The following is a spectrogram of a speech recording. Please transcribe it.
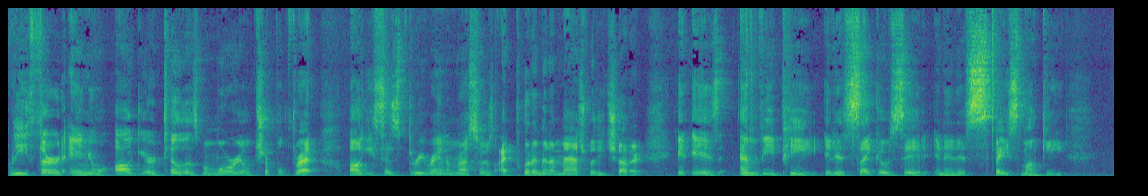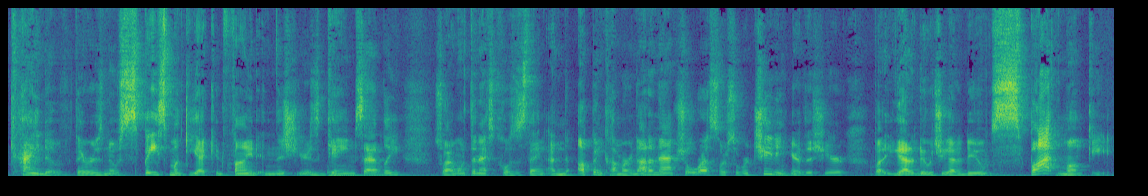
the third annual Augie Artillas Memorial Triple Threat. Augie says three random wrestlers. I put them in a match with each other. It is MVP, it is Psycho Sid, and it is Space Monkey. Kind of. There is no Space Monkey I can find in this year's game, sadly. So I want the next closest thing. An up and comer, not an actual wrestler. So we're cheating here this year, but you got to do what you got to do. Spot Monkey.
